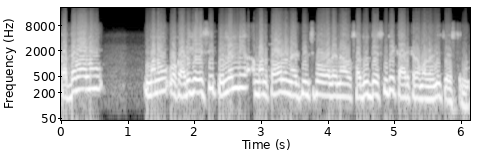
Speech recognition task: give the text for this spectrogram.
పెద్దవాళ్ళం మనం ఒక అడుగేసి పిల్లల్ని మన తోవలు నడిపించుకోవాలనే సదుద్దేశంతో ఈ కార్యక్రమాలన్నీ చేస్తున్నాం.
